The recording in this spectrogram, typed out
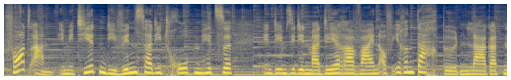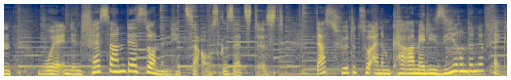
Fortan imitierten die Winzer die Tropenhitze, indem sie den Madeira-Wein auf ihren Dachböden lagerten, wo er in den Fässern der Sonnenhitze ausgesetzt ist. Das führte zu einem karamellisierenden Effekt.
